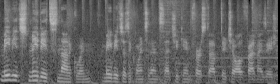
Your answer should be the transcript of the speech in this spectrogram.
maybe it's maybe it's not a coin. Maybe it's just a coincidence that she came first up due to all the fraternization.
